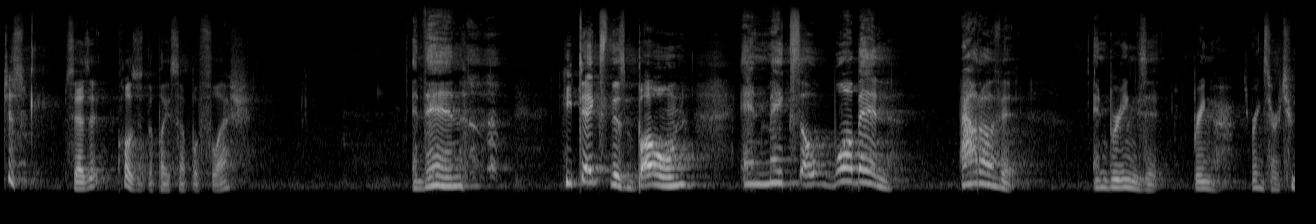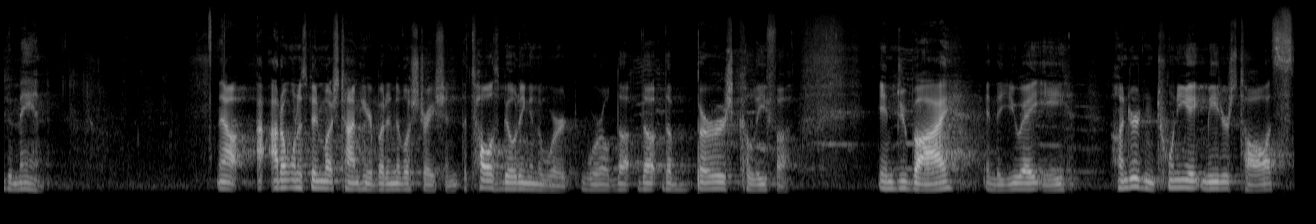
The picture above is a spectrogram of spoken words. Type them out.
just says it, closes the place up with flesh. And then he takes this bone and makes a woman out of it and brings it, bring her, brings her to the man. Now, I don't want to spend much time here, but an illustration. The tallest building in the world, the, the, the Burj Khalifa in Dubai, in the UAE, 128 meters tall, it's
